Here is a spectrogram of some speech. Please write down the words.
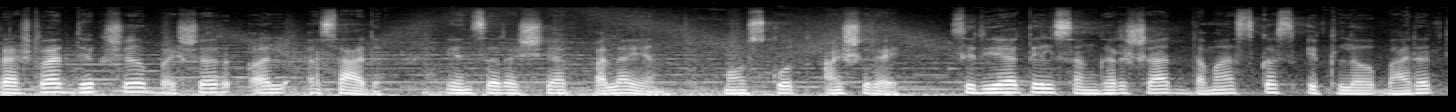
राष्ट्राध्यक्ष बशर अल असाद यांचं रशियात पलायन मॉस्कोत आश्रय सिरियातील संघर्षात दमास्कस इथलं भारतीय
